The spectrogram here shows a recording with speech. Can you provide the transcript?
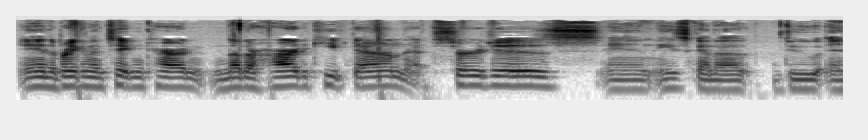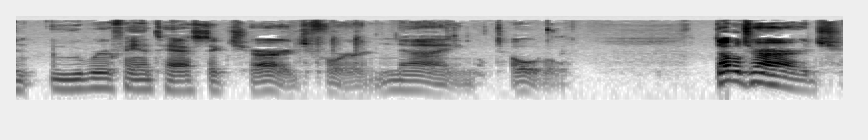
And the breaking and taking card, another hard to keep down that surges, and he's gonna do an uber fantastic charge for nine total. Double charge.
